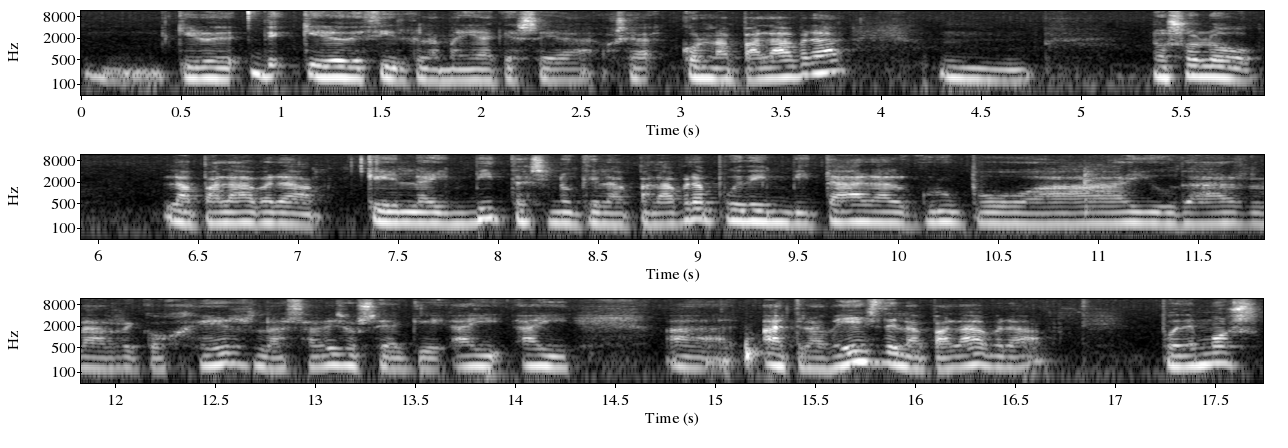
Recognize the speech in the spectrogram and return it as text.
mm, quiero, quiero decir que la manera que sea, o sea, con la palabra mm, no solo la palabra que la invita, sino que la palabra puede invitar al grupo a ayudarla a recogerla, ¿sabes? O sea que hay, hay a, a través de la palabra podemos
